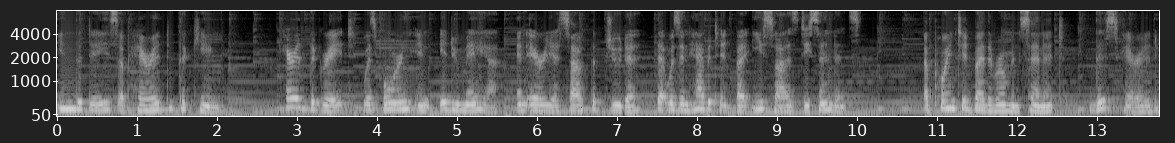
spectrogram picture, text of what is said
In the days of Herod the king. Herod the Great was born in Idumea, an area south of Judah that was inhabited by Esau's descendants. Appointed by the Roman Senate, this Herod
